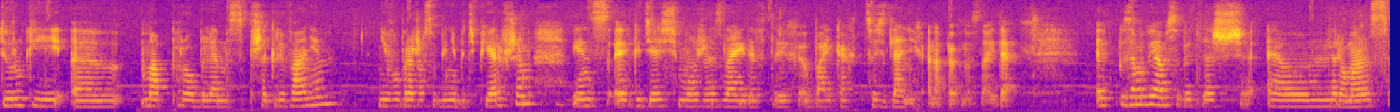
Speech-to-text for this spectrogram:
drugi e, ma problem z przegrywaniem, nie wyobraża sobie nie być pierwszym, więc e, gdzieś może znajdę w tych bajkach coś dla nich, a na pewno znajdę. Zamówiłam sobie też em, romans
